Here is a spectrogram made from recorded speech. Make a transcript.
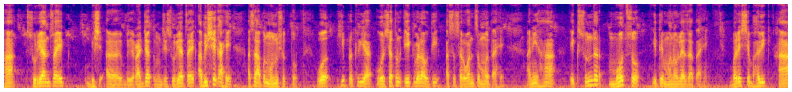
हा सूर्यांचा एक भिष राज्य म्हणजे सूर्याचा एक अभिषेक आहे असं आपण म्हणू शकतो. व ही प्रक्रिया वर्षातून एक वेळा होती असं सर्वांचं मत आहे. आणि हा एक सुंदर महोत्सव इथे मनवला जात आहे. बरेचसे भाविक हा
